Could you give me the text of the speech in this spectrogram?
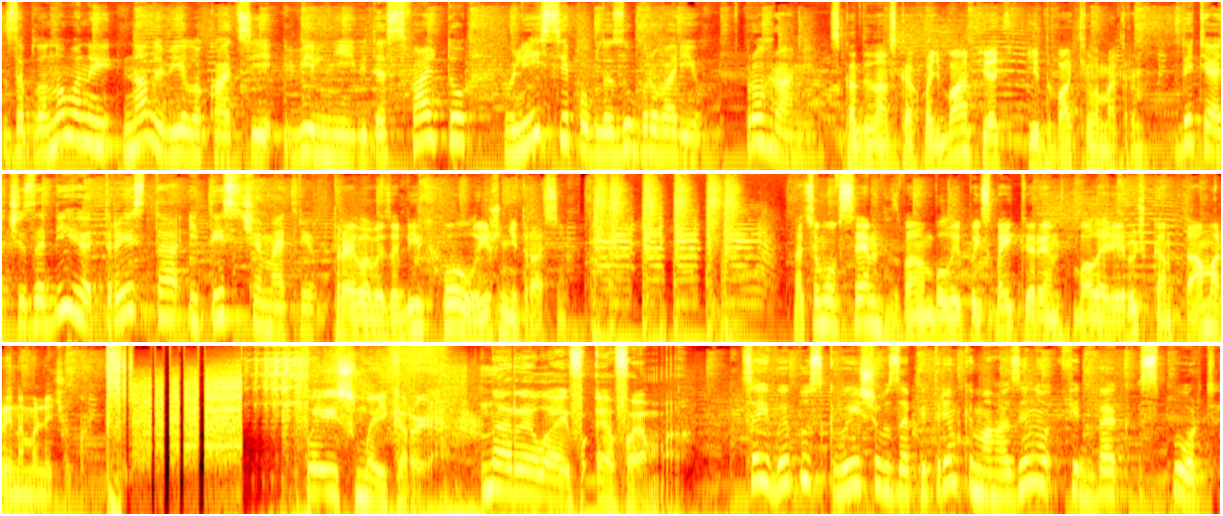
запланований на новій локації, вільній від асфальту в лісі поблизу Броварів. В програмі Скандинавська ходьба 5,2 км. дитячі забіги 300 і 1000 метрів. Трейловий забіг по лижній трасі. На цьому все. З вами були пейсмейкери Валерій Ручка та Марина Мельничук. Пейсмейкери на Релайф FM. Цей випуск вийшов за підтримки магазину Feedback Sport.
